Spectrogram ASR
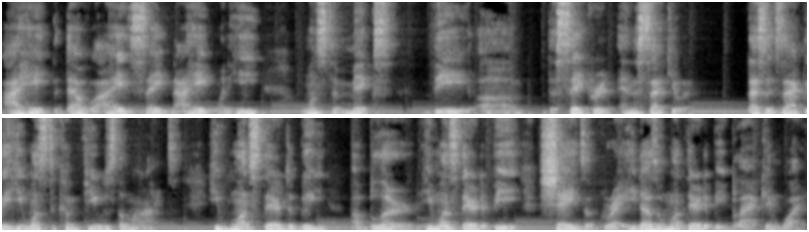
I hate the devil. I hate Satan. I hate when he wants to mix the um, the sacred and the secular. That's exactly he wants to confuse the minds. He wants there to be a blur. He wants there to be shades of gray. He doesn't want there to be black and white.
